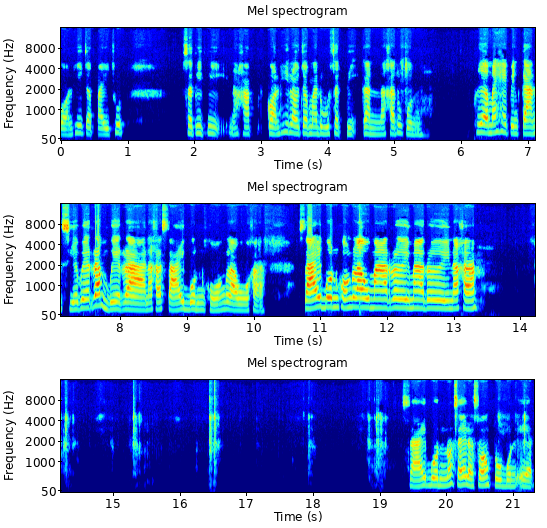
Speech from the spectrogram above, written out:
ก่อนที่จะไปชุดสถิตินะคะ ก่อนที่เราจะมาดูสติกันนะคะ ทุกคน พื่อไม่ให้เป็นการเสียเวลาเวลานะคะ สายบนของเราค่ะ สายบนของเรามาเลยมาเลยนะคะ สายบนเนาะสายละสองตัวบนแอด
